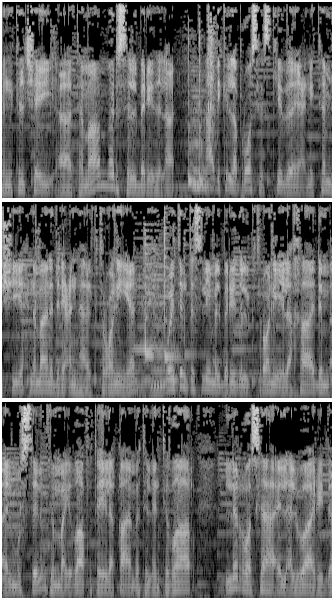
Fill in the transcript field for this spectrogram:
إن كل شيء تمام إرسل البريد الآن. هذه كلها process كذا يعني تمشي إحنا ما ندري عنها الكترونيا ويتم تسليم البريد الإلكتروني إلى خادم المستلم ثم إضافته إلى قائمة الانتظار للرسائل الواردة.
